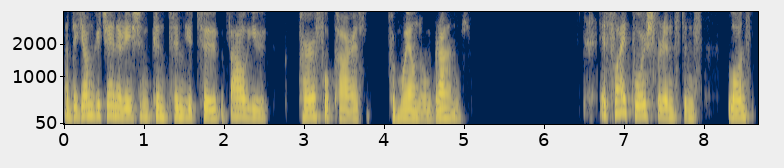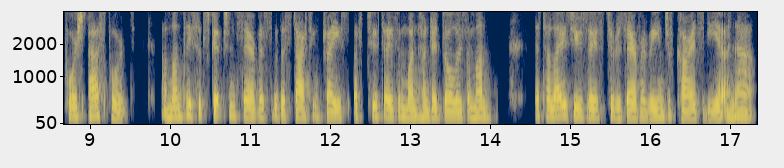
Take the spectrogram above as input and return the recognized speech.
and the younger generation continue to value powerful cars from well known brands. It's why Porsche, for instance, launched Porsche Passport, a monthly subscription service with a starting price of $2,100 a month that allows users to reserve a range of cars via an app.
